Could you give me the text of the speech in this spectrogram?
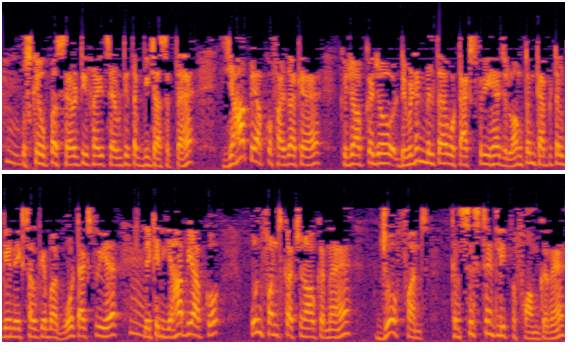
हम्म। उसके ऊपर सेवेंटी फाइव सेवेंटी तक भी जा सकता है। यहाँ पे आपको फ़ायदा क्या है कि जो आपका जो डिविडेंड मिलता है वो टैक्स फ्री है। जो लॉन्ग टर्म कैपिटल गेन एक साल के बाद वो टैक्स फ्री है। हम्म। लेकिन यहाँ भी आपको उन फंड्स का चुनाव करना है जो फंड्स कंसिस्टेंटली परफॉर्म कर रहे हैं,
